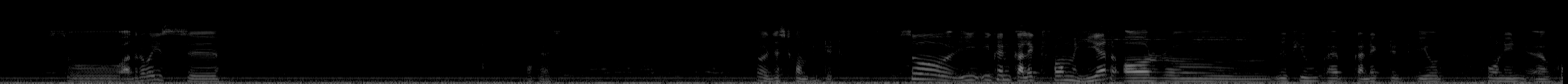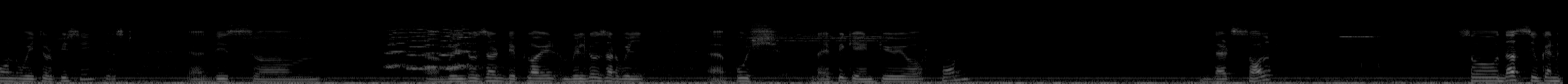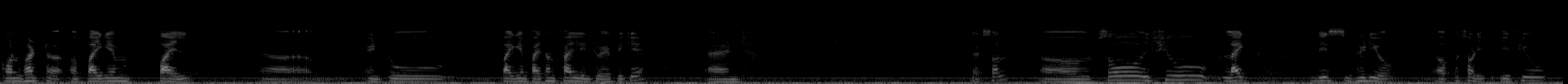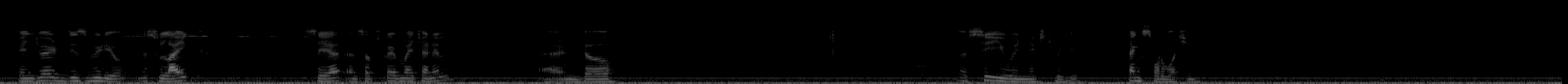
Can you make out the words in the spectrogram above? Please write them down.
So otherwise uh, okay oh, just complete it. So you can collect from here or uh, if you have connected your phone in uh, phone with your PC just uh, this um, uh, buildozer deploy buildozer will uh, push the APK into your phone. That's all. So thus you can convert a pygame file into pygame python file into APK and that's all uh, so if you like this video uh, sorry if you enjoyed this video just like share and subscribe my channel. And uh, see you in next video. Thanks for watching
